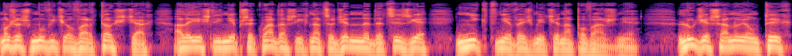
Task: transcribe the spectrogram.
Możesz mówić o wartościach, ale jeśli nie przekładasz ich na codzienne decyzje, nikt nie weźmie cię na poważnie. Ludzie szanują tych,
